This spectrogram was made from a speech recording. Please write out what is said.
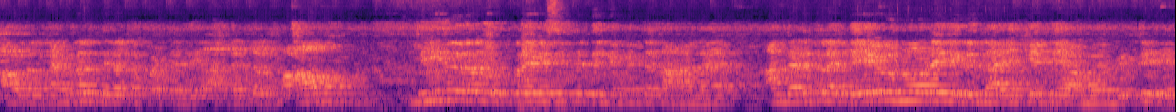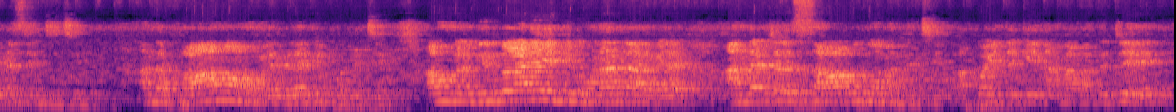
அவர்கள் கண்கள் திறக்கப்பட்டது. அந்த இடத்துல பாவம் மீறுதல் உட்பிரவேசித்தது நிமித்தனால அந்த இடத்துல தேவனோட இருந்த ஐக்கியத்தை அவன் விட்டு என்ன செஞ்சுச்சு? அந்த பாவம் அவங்களை விலக்கி போட்டுச்சு. அவங்க நிர்வாணி என்று உணர்ந்தாங்க அந்த இடத்துல சாபமும் வந்துச்சு. அப்போ இன்றைக்கு நம்ம வந்துட்டு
